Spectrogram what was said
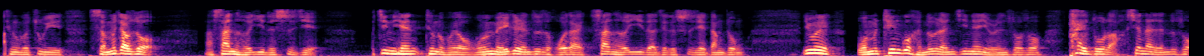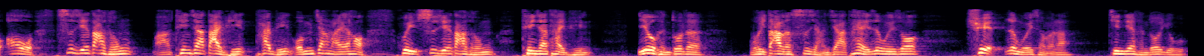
听众朋友注意，什么叫做啊三合一的世界？今天听众朋友，我们每一个人都是活在三合一的这个世界当中，因为我们听过很多人，今天有人说说太多了，现在人都说哦，世界大同啊，天下太平太平，我们将来哈会世界大同，天下太平。也有很多的伟大的思想家，他也认为说，却认为什么呢？今天很多有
